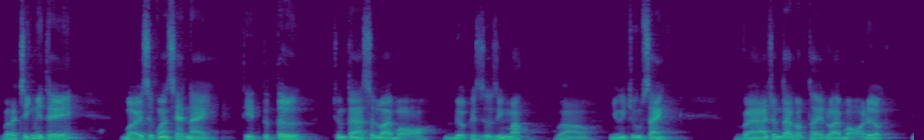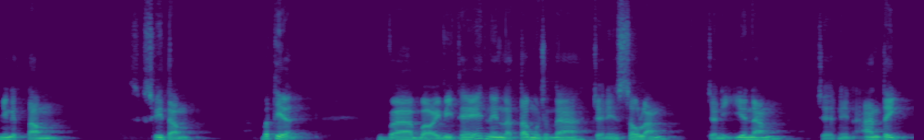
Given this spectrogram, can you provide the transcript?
Và chính vì thế, bởi sự quan sát này, thì từ từ chúng ta sẽ loại bỏ được cái sự dính mắc vào những cái chúng sanh. Và chúng ta có thể loại bỏ được những cái tầm, suy tầm bất thiện. Và bởi vì thế nên là tâm của chúng ta trở nên sâu lắng, trở nên yên ắng trở nên an tịnh.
